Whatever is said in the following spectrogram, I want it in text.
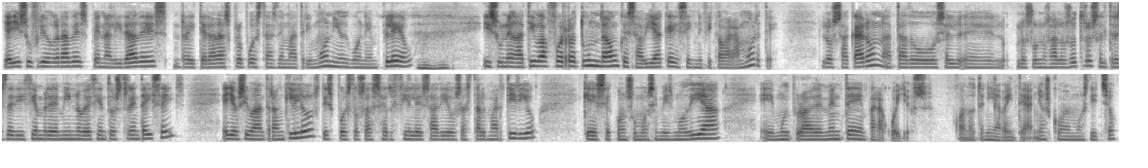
y allí sufrió graves penalidades, reiteradas propuestas de matrimonio y buen empleo, y su negativa fue rotunda, aunque sabía que significaba la muerte. Los sacaron atados los unos a los otros el 3 de diciembre de 1936. Ellos iban tranquilos, dispuestos a ser fieles a Dios hasta el martirio, que se consumó ese mismo día, eh, muy probablemente en Paracuellos cuando tenía 20 años, como hemos dicho.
